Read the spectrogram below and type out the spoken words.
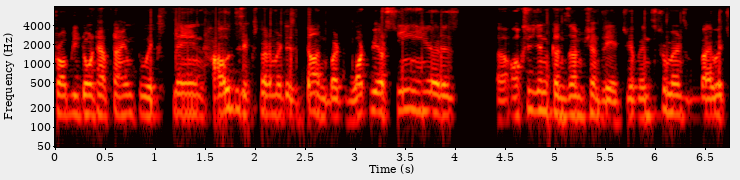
probably don't have time to explain how this experiment is done. But what we are seeing here is uh, oxygen consumption rates. You have instruments by which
